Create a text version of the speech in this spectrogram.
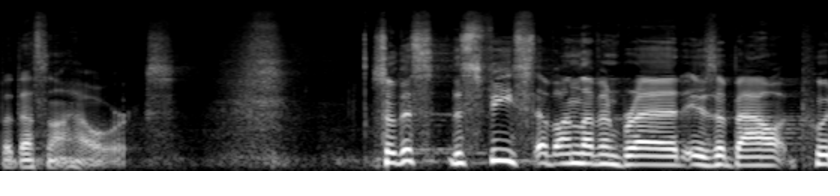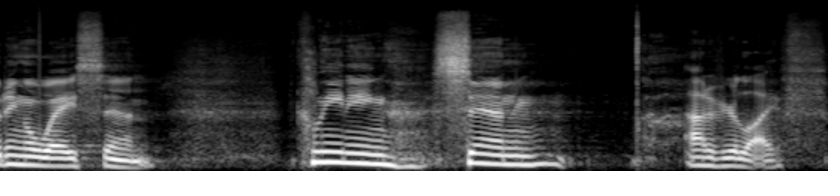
But that's not how it works. So, this, this feast of unleavened bread is about putting away sin, cleaning sin out of your life,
